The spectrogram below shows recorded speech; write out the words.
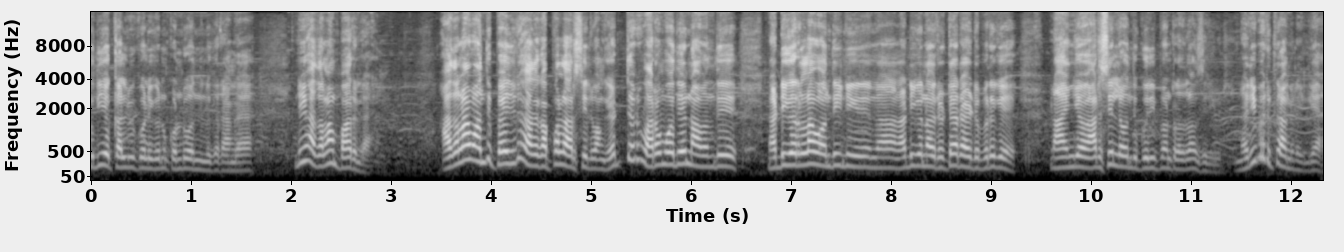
புதிய கல்விக் கொள்கைன்னு கொண்டு வந்துருக்கிறாங்க நீ அதெல்லாம் பாருங்கள் அதெல்லாம் வந்து பேசிட்டு அதுக்கப்புறம் அரசியல் வாங்க எடுத்து வரும்போதே நான் வந்து நடிகர்லாம் வந்து நீ நான் நடிகர் நான் ரிட்டையர் ஆகிட்ட பிறகு நான் இங்கே அரசியலில் வந்து குதிப்பேன்றதெல்லாம் சரி. நிறைய பேர் இருக்கிறாங்க இங்கே.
